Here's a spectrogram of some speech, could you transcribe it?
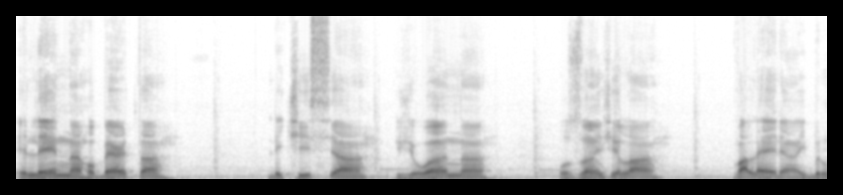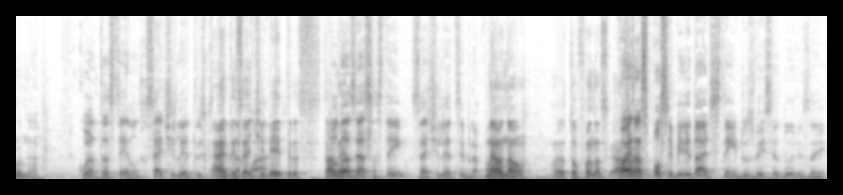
Helena, Roberta, Letícia, Joana, Rosângela, Valéria e Bruna. Quantas tem? Sete letras que É, tem sete A. letras. Tá Todas né? essas têm sete letras que termina com A? Não, não. Eu tô falando as. Quais ah, as possibilidades tem dos vencedores aí?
